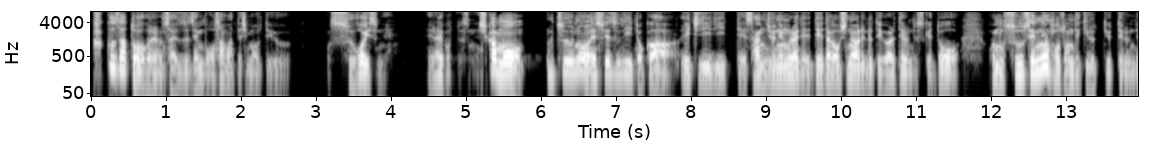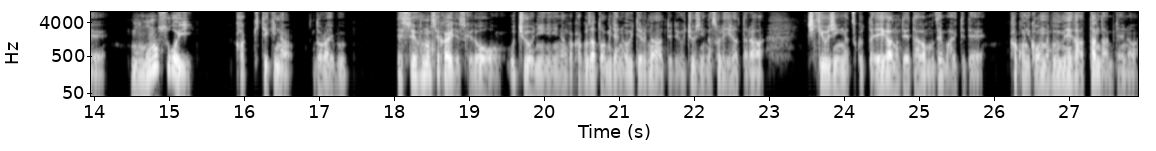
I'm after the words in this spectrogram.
角砂糖ぐらいのサイズで全部収まってしまうという、すごいですね。えらいことですね。しかも、普通の SSD とか HDD って30年ぐらいでデータが失われると言われてるんですけど、これもう数千年保存できるって言ってるんで、もうものすごい画期的なドライブ？SF の世界ですけど、宇宙になんか角砂糖みたいなの浮いてるなって言って宇宙人がそれ拾ったら、地球人が作った映画のデータがもう全部入ってて、過去にこんな文明があったんだみたいな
